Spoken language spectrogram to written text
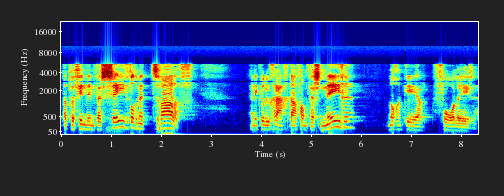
dat we vinden in vers 7 tot en met 12. En ik wil u graag daarvan vers 9 nog een keer voorlezen.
